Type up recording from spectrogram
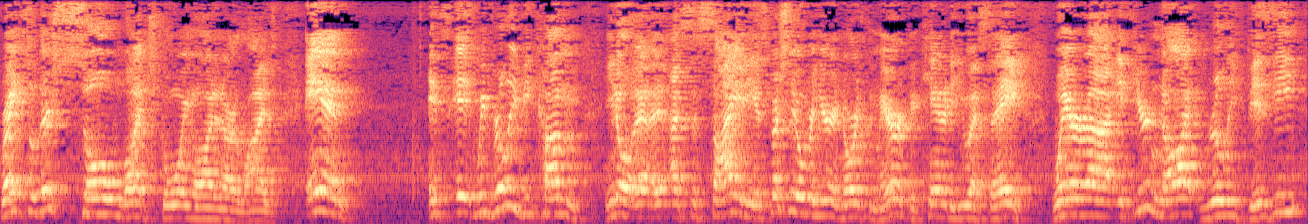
right? So there's so much going on in our lives. And it's, it, we've really become, you know, a, a, society, especially over here in North America, Canada, USA, where uh, if you're not really busy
